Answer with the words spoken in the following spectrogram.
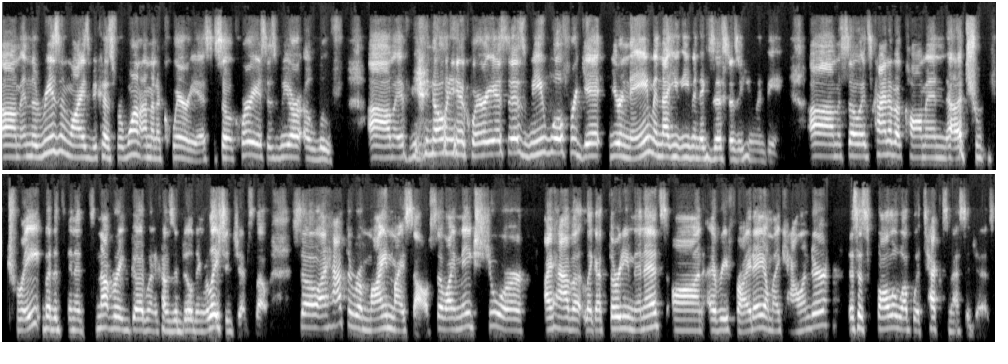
um, and the reason why is because, for one, I'm an Aquarius. So, Aquarius is we are aloof. Um, if you know any an Aquarius is, we will forget your name and that you even exist as a human being. Um, so, it's kind of a common uh, tr- trait, but it's, and it's not very good when it comes to building relationships, though. So, I have to remind myself. So, I make sure I have a, like a 30 minutes on every Friday on my calendar that says follow up with text messages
